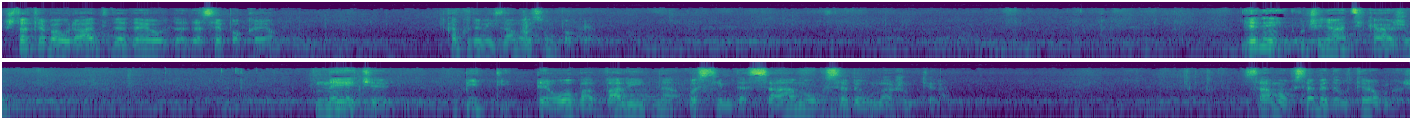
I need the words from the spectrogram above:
Šta treba uraditi da, da, je, da, da se pokajao? Kako da mi znamo da se on pokajao? Jedni učenjaci kažu neće biti te oba validna osim da samog sebe ulaž utjera. Samog sebe da utjera ulaž.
